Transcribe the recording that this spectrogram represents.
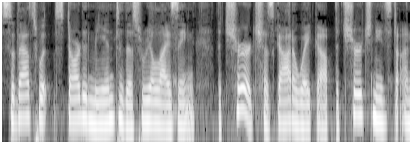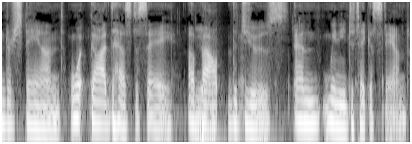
So that's what started me into this, realizing the church has got to wake up. The church needs to understand what God has to say about yeah. the Jews, and we need to take a stand.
